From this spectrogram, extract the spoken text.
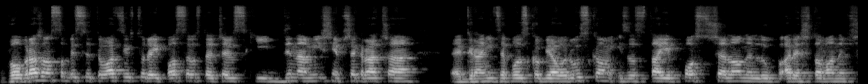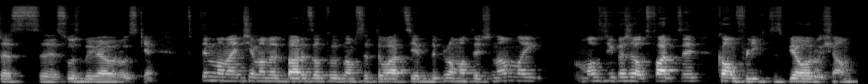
Wyobrażam sobie sytuację, w której poseł Steczewski dynamicznie przekracza granicę polsko-białoruską i zostaje postrzelony lub aresztowany przez e, służby białoruskie. W tym momencie mamy bardzo trudną sytuację dyplomatyczną, no i możliwe, że otwarty konflikt z Białorusią.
